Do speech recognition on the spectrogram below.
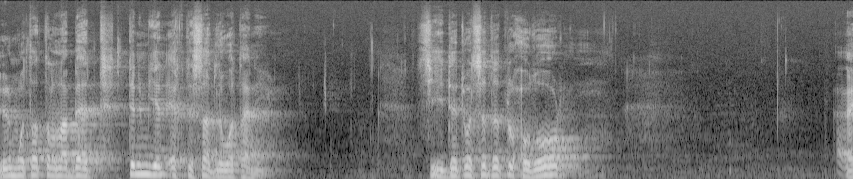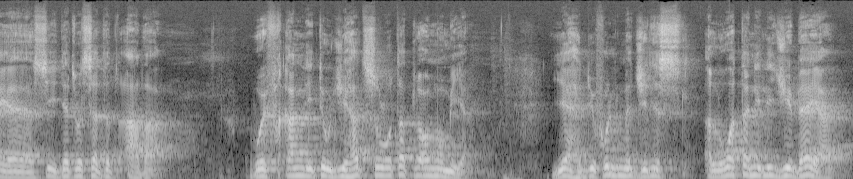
للمتطلبات تنمية الاقتصاد الوطني. سيدات وسادة الحضور سيدات وسادة الأعضاء. وفقا لتوجيهات السلطات العمومية يهدف المجلس الوطني للجباية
